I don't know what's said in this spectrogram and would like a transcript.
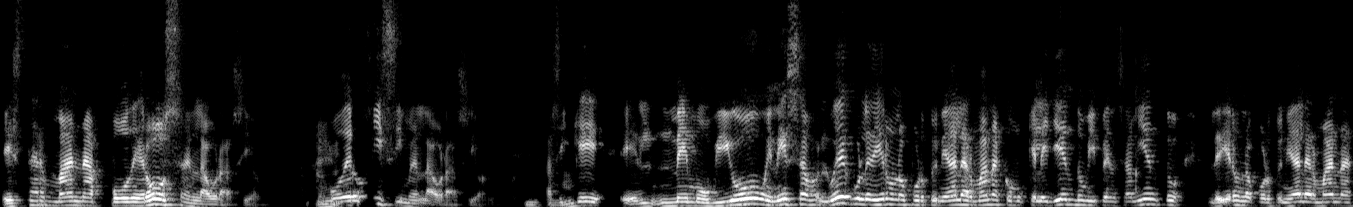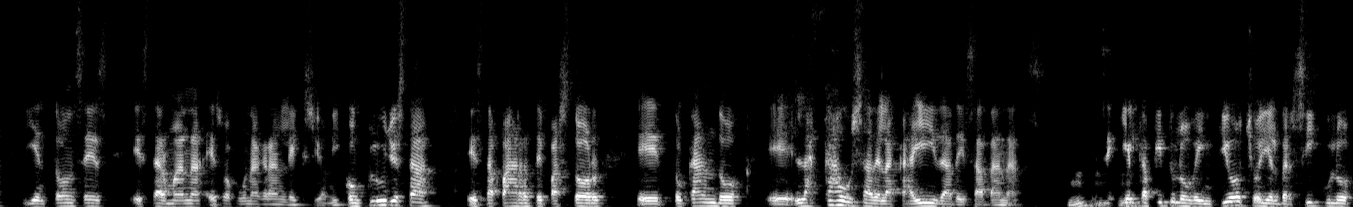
esta hermana poderosa en la oración poderosísima en la oración. Así que me movió en esa, luego le dieron la oportunidad a la hermana, como que leyendo mi pensamiento, le dieron la oportunidad a la hermana y entonces esta hermana, eso fue una gran lección. Y concluyo esta, esta parte, pastor, eh, tocando eh, la causa de la caída de Satanás. Y el capítulo 28 y el versículo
